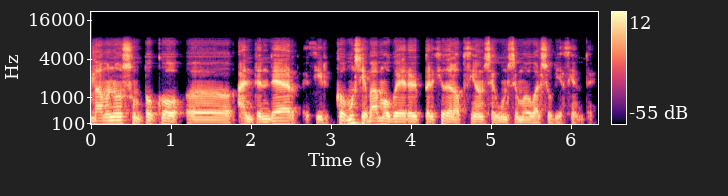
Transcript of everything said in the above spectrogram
vámonos un poco eh, a entender, es decir, cómo se va a mover el precio de la opción según se mueva el subyacente.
